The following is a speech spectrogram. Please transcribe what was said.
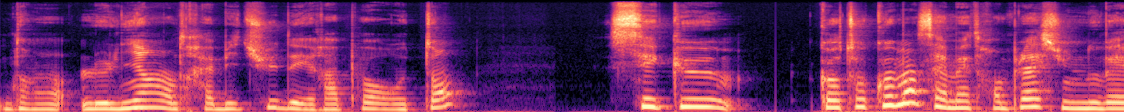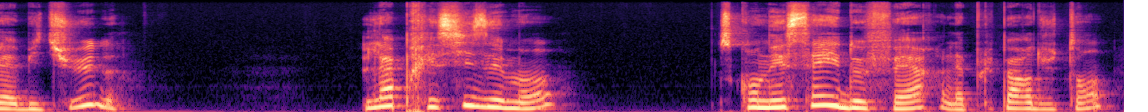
dans le lien entre habitude et rapport au temps, c'est que quand on commence à mettre en place une nouvelle habitude, là précisément, ce qu'on essaye de faire la plupart du temps,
